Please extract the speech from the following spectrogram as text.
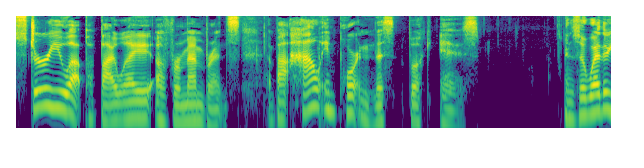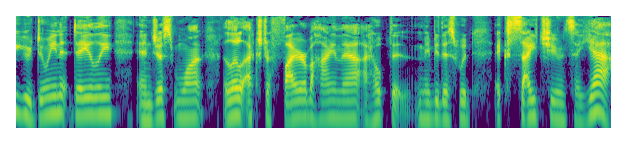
stir you up by way of remembrance about how important this book is. And so, whether you're doing it daily and just want a little extra fire behind that, I hope that maybe this would excite you and say, Yeah,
